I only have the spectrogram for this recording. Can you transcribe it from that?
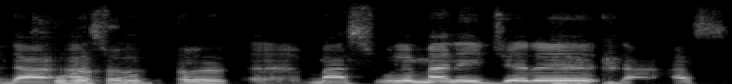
در اصل. مسئول منیجر در اصل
